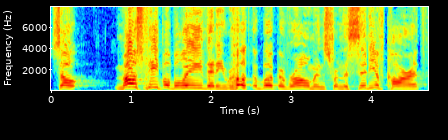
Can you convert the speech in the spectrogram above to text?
So, Most people believe that he wrote the book of Romans from the city of Corinth,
